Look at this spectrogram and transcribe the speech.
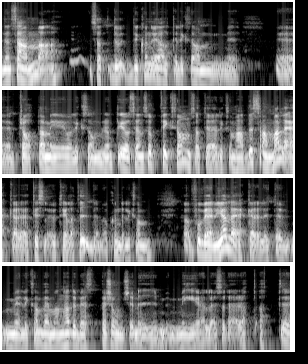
densamma. Så att det, det kunde jag alltid liksom eh, prata med och liksom runt det. Och sen så fixade hon så att jag liksom hade samma läkare till slut hela tiden och kunde liksom få välja läkare lite med liksom vem man hade bäst personkemi med eller sådär. Att, att eh,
